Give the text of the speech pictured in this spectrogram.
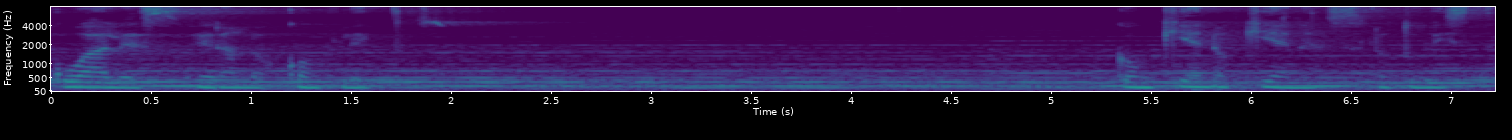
cuáles eran los conflictos? ¿Con quién o quiénes lo tuviste?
